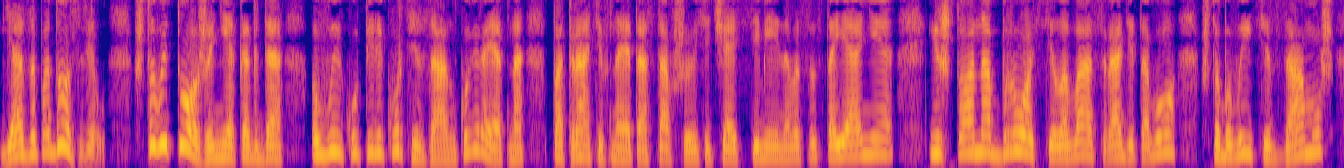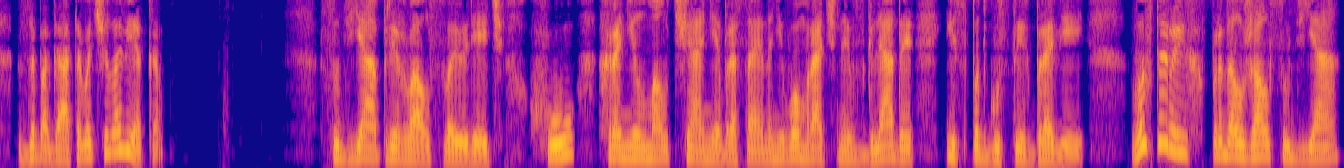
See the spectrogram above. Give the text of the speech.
Я заподозрил, что вы тоже некогда выкупили куртизанку, вероятно, потратив на это оставшуюся часть семейного состояния, и что она бросила вас ради того, чтобы выйти замуж за богатого человека. Судья прервал свою речь. Ху хранил молчание, бросая на него мрачные взгляды из-под густых бровей. «Во-вторых», — продолжал судья,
